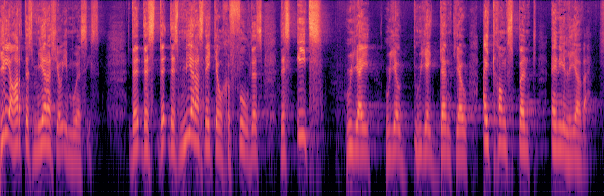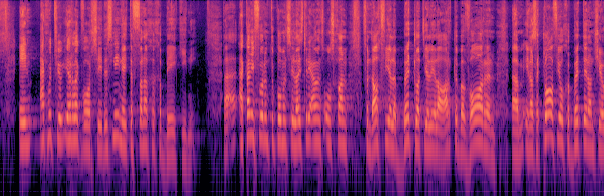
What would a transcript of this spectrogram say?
hierdie hart is meer as jou emosies. Dit dis dit dis meer as net jou gevoel. Dis dis iets hoe jy hoe jou hoe jy dink, jou uitgangspunt in die lewe. En ek moet vir jou eerlikwaar sê, dis nie net 'n vinnige gebedjie nie. Uh, ek kan nie vorentoe kom en sê luister die ouens ons gaan vandag vir julle bid dat julle julle harte bewaar en um, en as ek klaar vir jou gebid het dan is jou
